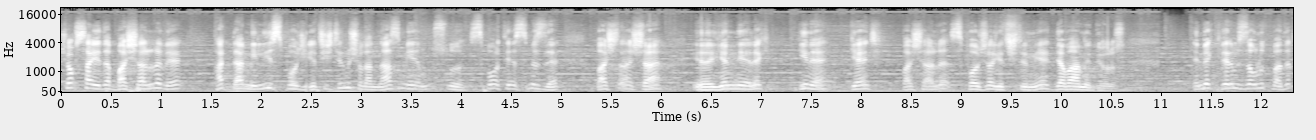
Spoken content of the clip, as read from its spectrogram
çok sayıda başarılı ve hatta milli sporcu yetiştirmiş olan Nazmiye Muslu spor tesisimizle baştan aşağı e, yenileyerek yine genç, başarılı sporcular yetiştirmeye devam ediyoruz. Emeklilerimizi de unutmadık.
